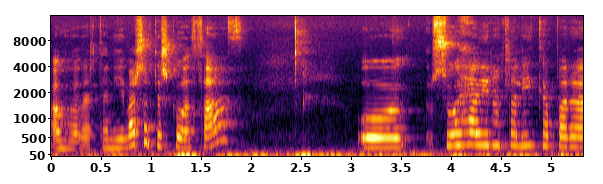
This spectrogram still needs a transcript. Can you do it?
áhugavert þannig ég var svolítið að skoða það og svo hef ég náttúrulega líka bara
